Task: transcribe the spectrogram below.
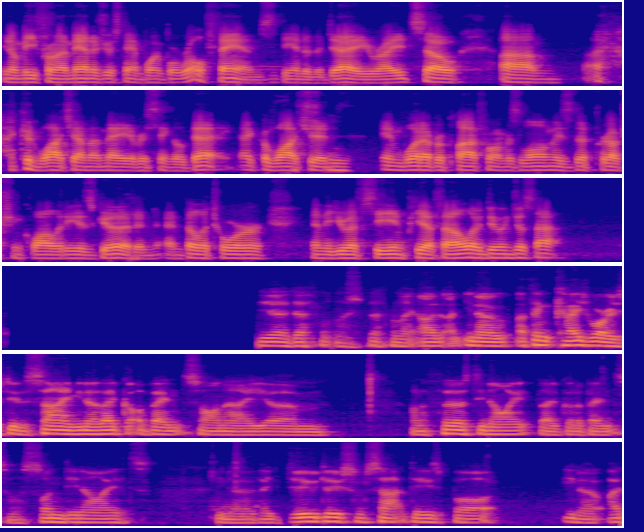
you know me from a manager standpoint, but we're all fans at the end of the day, right? So um, I could watch MMA every single day. I could watch it in whatever platform as long as the production quality is good. And, and Bellator and the UFC and PFL are doing just that. Yeah, definitely, definitely. I, you know, I think Cage Warriors do the same. You know, they've got events on a um, on a Thursday night. They've got events on a Sunday night. You know, they do do some Saturdays, but you know, I,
